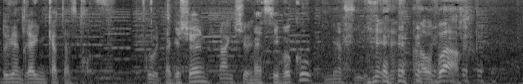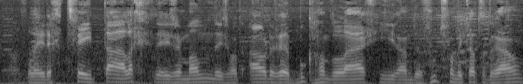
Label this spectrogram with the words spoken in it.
deviendrait une catastrophe. Goed. Dankeschön. Dankeschön. Merci beaucoup. Merci. Au revoir. Volledig tweetalig, deze man, deze wat oudere boekhandelaar... hier aan de voet van de kathedraal.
